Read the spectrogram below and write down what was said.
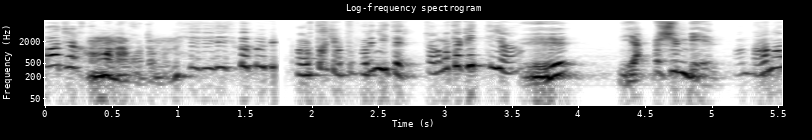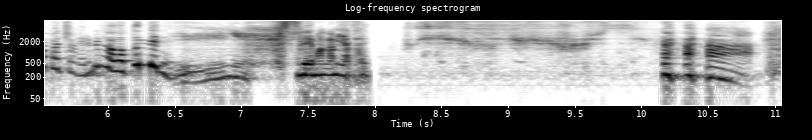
Bacak amına kodumun. Artık yaptıkların yeter. Canıma tak etti ya. Ee? Ne yapmışım ben? Lan daha ne yapacağım? Elimi ağlattın beni. Ee, Süleyman'la mı yatay?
